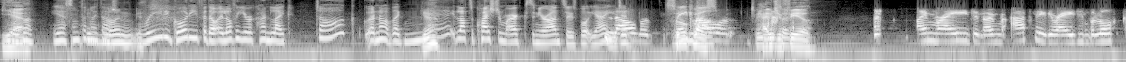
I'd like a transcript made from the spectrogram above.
Yeah. like that? Yeah, something like that. Nine, yeah. Really good, Aoife. Though I love it. You were kind of like dog, or not like Yeah. meh. lots of question marks in your answers, but yeah, you No, did So really close. well. People How'd you say- feel? I'm raging. I'm absolutely raging. But look,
